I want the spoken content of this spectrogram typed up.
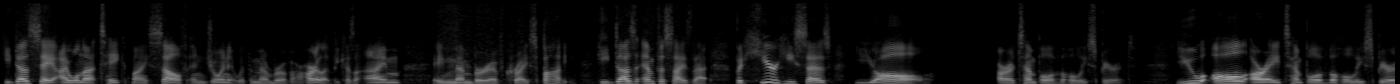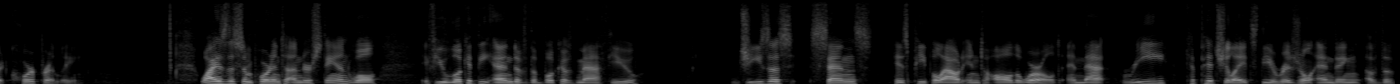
He does say, I will not take myself and join it with the member of a harlot because I'm a member of Christ's body. He does emphasize that. But here he says, Y'all are a temple of the Holy Spirit. You all are a temple of the Holy Spirit corporately. Why is this important to understand? Well, if you look at the end of the book of Matthew, Jesus sends his people out into all the world, and that recapitulates the original ending of the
